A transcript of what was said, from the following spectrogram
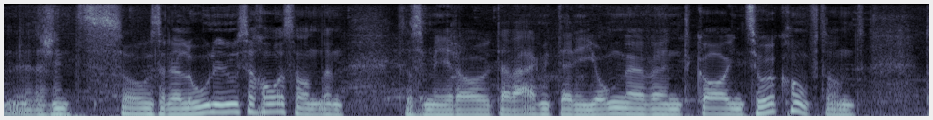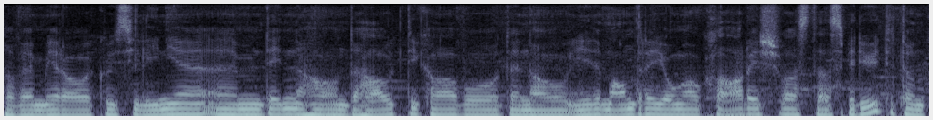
das ist nicht so aus einer Laune rausgekommen, sondern dass wir auch den Weg mit diesen Jungen wollen gehen in Zukunft und da wollen wir auch eine gewisse Linie ähm, drin haben und eine Haltung haben, wo dann auch jedem anderen Jungen auch klar ist, was das bedeutet. Und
